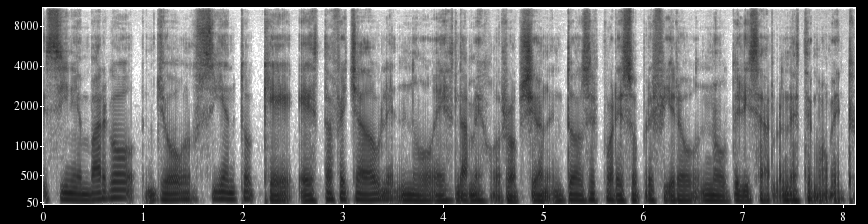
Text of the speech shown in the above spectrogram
sin embargo, yo siento que esta fecha doble no es la mejor opción. Entonces, por eso prefiero no utilizarlo en este momento.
